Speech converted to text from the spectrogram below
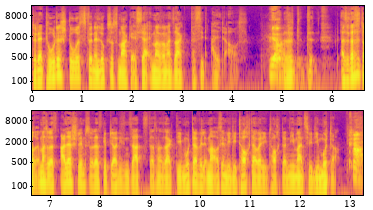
So der Todesstoß für eine Luxusmarke ist ja immer, wenn man sagt, das sieht alt aus. Ja. Also, also das ist doch immer so das Allerschlimmste. Oder es gibt ja auch diesen Satz, dass man sagt, die Mutter will immer aussehen wie die Tochter, aber die Tochter niemals wie die Mutter. Klar.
